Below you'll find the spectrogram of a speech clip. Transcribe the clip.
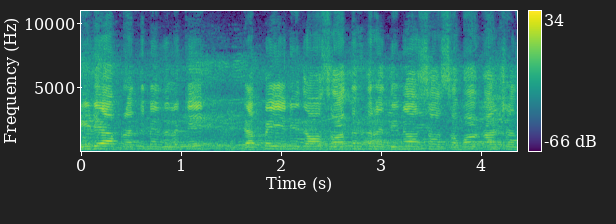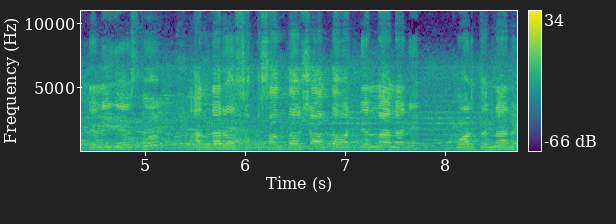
మీడియా ప్రతినిధులకి డెబ్బై ఎనిమిదవ స్వాతంత్ర దినోత్సవ శుభాకాంక్షలు తెలియజేస్తూ అందరూ సుఖ సంతోషాలతో వర్దిల్లాలని కోరుతున్నాను.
